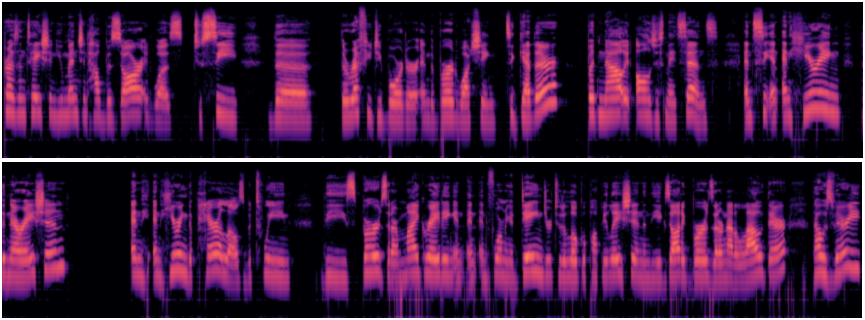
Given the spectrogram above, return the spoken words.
presentation, you mentioned how bizarre it was to see the the refugee border and the bird watching together, but now it all just made sense. And see and, and hearing the narration and and hearing the parallels between these birds that are migrating and, and, and forming a danger to the local population and the exotic birds that are not allowed there, that was very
